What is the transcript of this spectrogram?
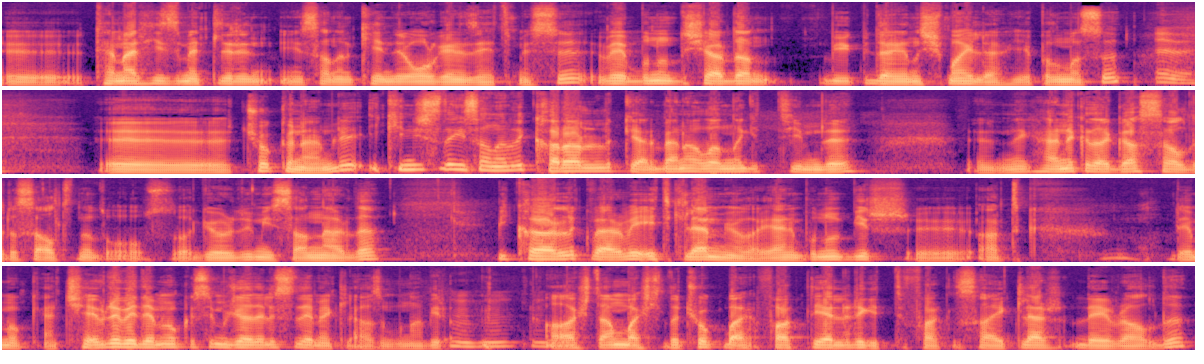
e, temel hizmetlerin insanların kendini organize etmesi ve bunu dışarıdan büyük bir dayanışmayla yapılması evet. e, çok önemli. İkincisi de insanlarda kararlılık yani ben alanına gittiğimde e, her ne kadar gaz saldırısı altında da olsa gördüğüm insanlarda bir kararlılık ver ve etkilenmiyorlar. Yani bunu bir e, artık demok yani çevre ve demokrasi mücadelesi demek lazım buna. Bir hı hı hı. ağaçtan başladı çok farklı yerlere gitti. Farklı sahipler devraldı.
